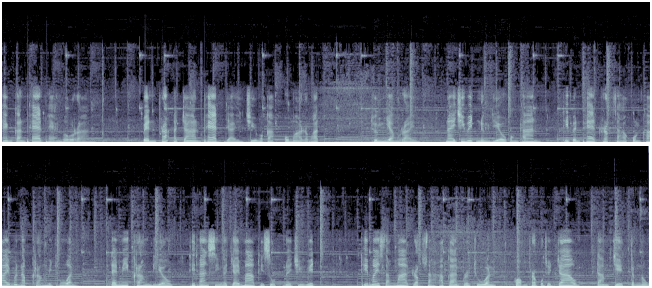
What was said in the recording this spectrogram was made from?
แห่งการแพทย์แผนโบราณ เป็นพระอาจารย์แพทย์ใหญ่ชีวกะกุมารพัฒน์ถึงอย่างไร ในชีวิตหนึ่งเดียวของท่าน ที่เป็นแพทย์รักษาคนไข้มานับครั้งไม่ถ้วน แต่มีครั้งเดียวที่ท่านเสียใจมากที่สุดในชีวิต ที่ไม่สามารถรักษาอาการประชวรของพระพุทธเจ้าตามเจตจำนง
